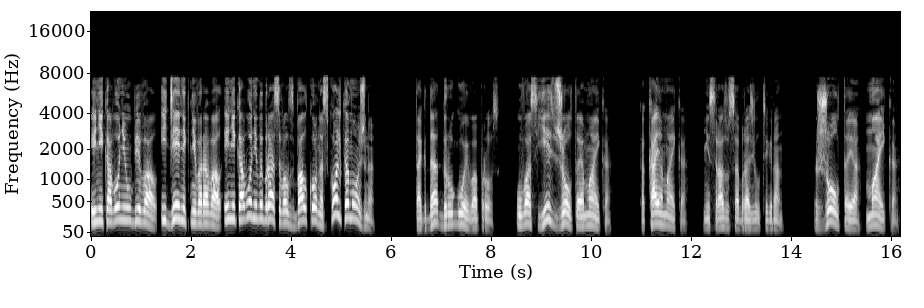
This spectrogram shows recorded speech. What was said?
и никого не убивал, и денег не воровал, и никого не выбрасывал с балкона. Сколько можно? Тогда другой вопрос. У вас есть желтая майка? Какая майка? Не сразу сообразил Тигран. Желтая майка.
